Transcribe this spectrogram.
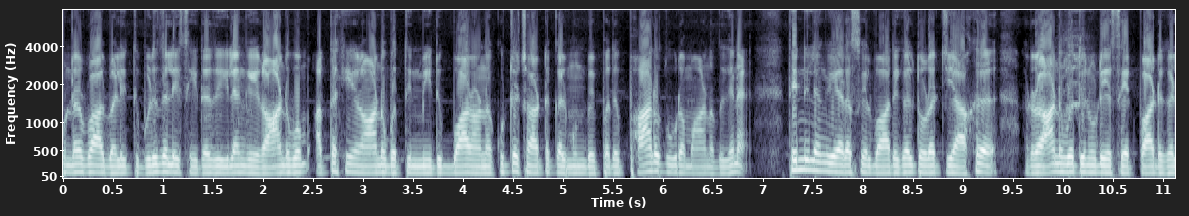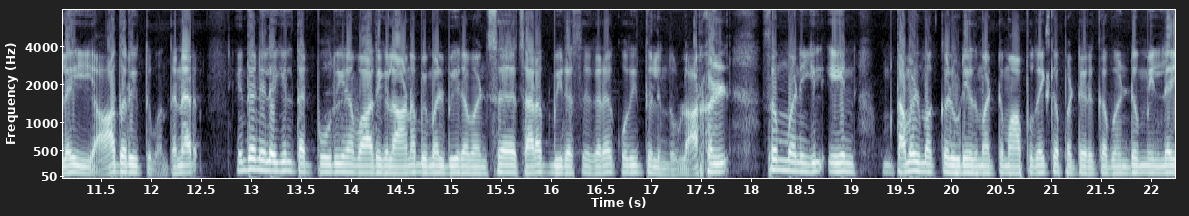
புனர்வாழ்வளித்து விடுதலை செய்தது இலங்கை இராணுவம். அத்தகைய இராணுவத்தின் மீது இவ்வாறான குற்றச்சாட்டுகள் முன்வைப்பது பாரதூரமானது என தென்னிலங்கை அரசு அரசியல்வாதிகள் தொடர்ச்சியாக இராணுவத்தினுடைய செயற்பாடுகளை ஆதரித்து வந்தனர். இந்த நிலையில் தற்போது இனவாதிகளான பிமல் வீரவன்ச சரத் வீரசேகர கொதித்தெழுந்துள்ளார்கள். செம்மணியில் ஏன் தமிழ் மக்களுடையது மட்டுமா புதைக்கப்பட்டிருக்க வேண்டும்? இல்லை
